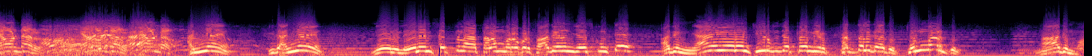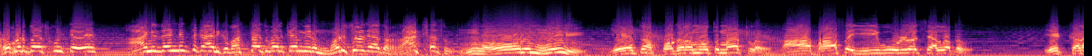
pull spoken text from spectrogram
ఏమంటారు? ఏమంటారు? ఏమంటారు? అన్యాయం. ఇది అన్యాయం. నేను లేనని చెప్పి నా తలం మరొకటి స్వాధీనం చేసుకుంటే అది న్యాయమైన తీర్పు చెప్పే మీరు పెద్దలు కాదు దుర్మార్గులు. నాది మరొకటి దోచుకుంటే ఆని దండించక ఆడికి వస్తాసు పలికే మీరు మనుషులు కాదు రాక్షసులు నోరు మూయి ఏత పొగరమూతు మాటలు. ఆ భాష ఈ ఊళ్ళో చెల్లదు. ఇక్కడ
